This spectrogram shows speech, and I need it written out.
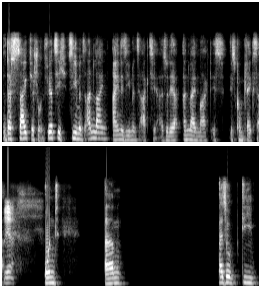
das zeigt ja schon, 40 Siemens-Anleihen, eine Siemens-Aktie. Also der Anleihenmarkt ist, ist komplexer. Ja. Und ähm, also die,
